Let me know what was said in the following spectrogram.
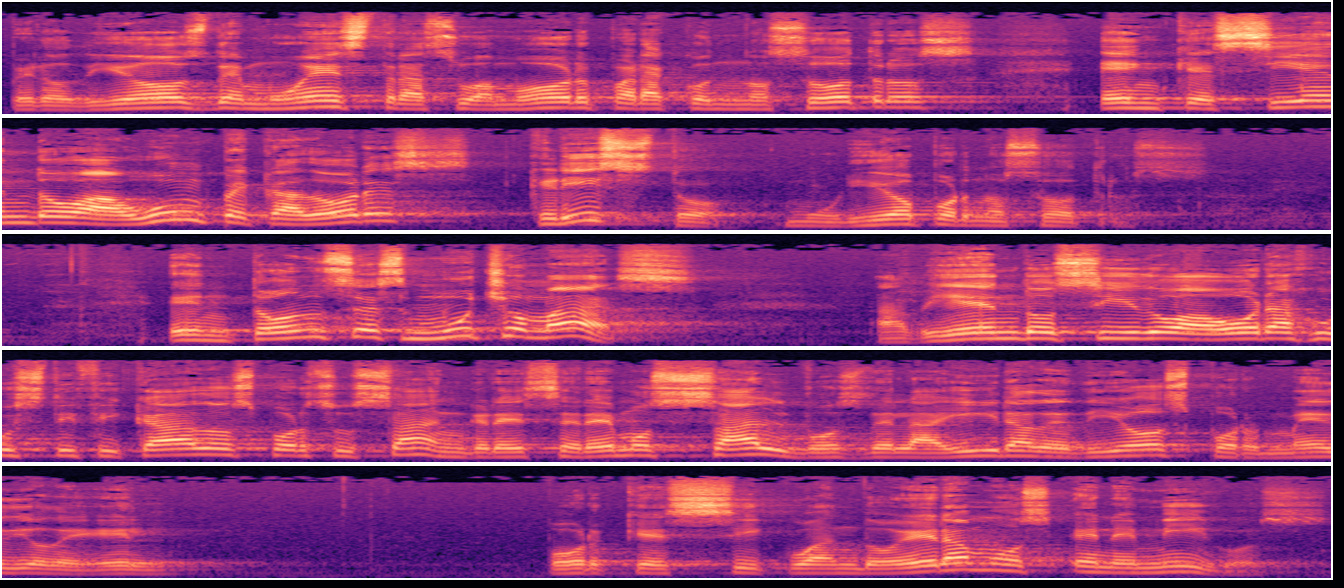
Pero Dios demuestra su amor para con nosotros en que siendo aún pecadores, Cristo murió por nosotros. Entonces mucho más, habiendo sido ahora justificados por su sangre, seremos salvos de la ira de Dios por medio de él. Porque si cuando éramos enemigos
